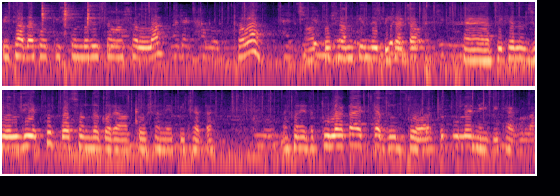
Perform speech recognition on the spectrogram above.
পিঠা দেখো কি সুন্দর হয়েছে মাসাল্লাহ খাবা। আত্মসান কিন্তু এই পিঠাটা হ্যাঁ চিকেনের ঝোল দিয়ে খুব পছন্দ করে এই পিঠাটা। এখন এটা তুলাটা একটা যুদ্ধ একটু তুলে নেই পিঠাগুলা।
